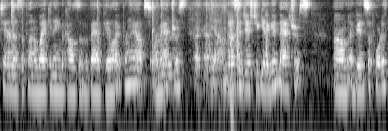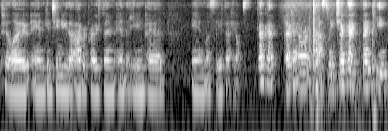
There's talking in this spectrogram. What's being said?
tenderness upon awakening because of a bad pillow perhaps, or a mattress. Okay. Yeah, I'm gonna suggest you get a good mattress, um, a good supportive pillow, and continue the ibuprofen and the heating pad, and let's see if that helps. Okay. Okay, All right. nice to meet you. Okay. Thank you.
